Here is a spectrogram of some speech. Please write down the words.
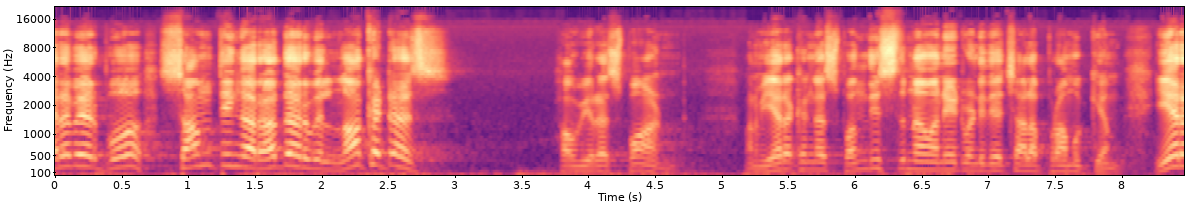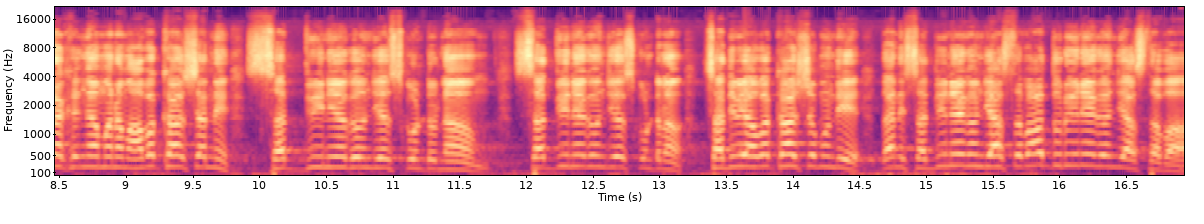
నెరవేర్పు something or other will knock at us how we respond మనం ఏ రకంగా స్పందిస్తున్నాం అనేటువంటిదే చాలా ప్రాముఖ్యం. ఏ రకంగా మనం అవకాశాన్ని సద్వినియోగం చేసుకుంటున్నాం సద్వినియోగం చేసుకుంటున్నాం. చదివే అవకాశం ఉంది దాన్ని సద్వినియోగం చేస్తావా దుర్వినియోగం చేస్తావా?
